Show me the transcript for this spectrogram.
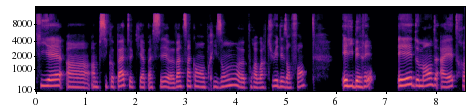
qui est un, psychopathe qui a passé 25 ans en prison pour avoir tué des enfants, est libéré et demande à être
